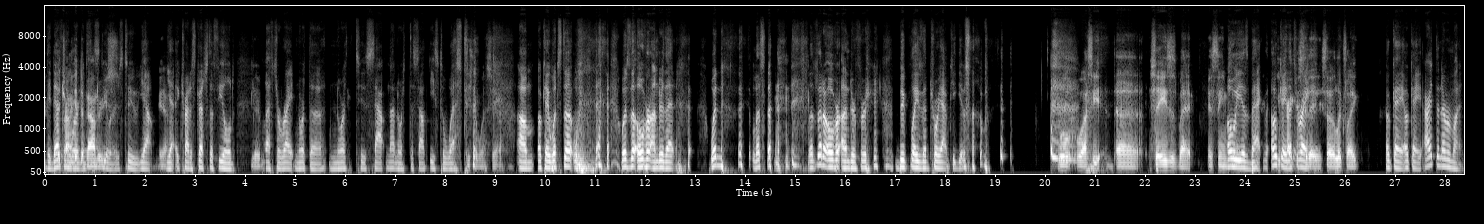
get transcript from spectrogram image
they trying definitely to were hit the the boundaries. Steelers too. Yeah, Yeah. yeah, try to stretch the field Yep. left to right, north to north to south, not north to south, east to west. East to west, yeah. um, okay, what's the what's the over under that? When let's let's set an over under for big plays that Troy Apke gives up. Well, well, I see uh, Shays is back. It seems. Oh, he is back. Okay, that's right. Today, so it looks like Okay, okay. All right, then never mind.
